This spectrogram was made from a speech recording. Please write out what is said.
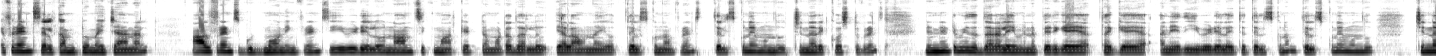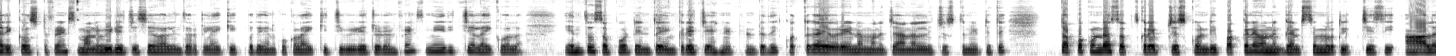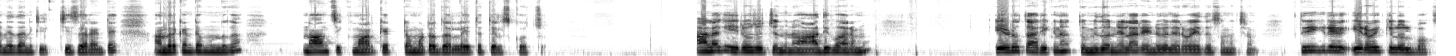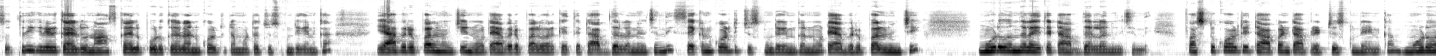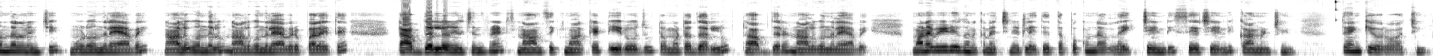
Hi friends welcome to my channel all friends good morning friends ఈ వీడియోలో non sick market tomato ధరలు ఎలా ఉన్నాయో తెలుసుకుందాం ఫ్రెండ్స్ తెలుసుకునే ముందు చిన్న రిక్వెస్ట్ ఫ్రెండ్స్ నిన్నటి మీద ధరలు ఏమైనా పెరిగాయా తగ్గాయా అనేది ఈ వీడియోలో అయితే తెలుసుకున్నాం తెలుసుకునే ముందు చిన్న రిక్వెస్ట్ ఫ్రెండ్స్ మన వీడియో చూసే వాళ్ళు ఇంతవరకు లైక్ ఇకపోతే కనుక ఒక లైక్ ఇచ్చి వీడియో చూడండి ఫ్రెండ్స్ మీరు ఇచ్చే లైక్ వల్ల ఎంతో సపోర్ట్ ఎంతో ఎంకరేజ్ చేసినట్టుంటుంది. కొత్తగా ఎవరైనా మన ఛానల్ని చూస్తున్నట్టయితే తప్పకుండా సబ్స్క్రైబ్ చేసుకోండి. పక్కనే ఉన్న గంట సిమ్లు క్లిక్ చేసి ఆల్ అనే దాన్ని క్లిక్ చేశారంటే అందరికంటే ముందుగా నాన్ సిక్ మార్కెట్ టమాటో ధరలు అయితే తెలుసుకోవచ్చు. అలాగే ఈరోజు వచ్చింది ఆదివారము ఏడో తారీఖున తొమ్మిదో నెల రెండు వేల ఇరవై ఐదో సంవత్సరం. త్రీ గ్రేడ్ ఇరవై కిలోల బాక్స్ త్రీ గ్రేడ్ కాయలు నాసుకాయలు పొడికాయలు అనుకోవాలి టమాటో చూసుకుంటే కనుక యాభై రూపాయల నుంచి నూట యాభై రూపాయల వరకు అయితే టాప్ ధరలో నిలిచింది. సెకండ్ క్వాలిటీ చూసుకుంటే కనుక నూట యాభై రూపాయల నుంచి మూడు వందలు అయితే టాప్ ధరలో నిలిచింది. First quality top and top rate చూసుకుంటే కనుక మూడు వందల నుంచి మూడు వందల యాభై నాలుగు వందలు నాలుగు వందల యాభై రూపాయలు అయితే టాప్ ధరలో నిలిచింది ఫ్రెండ్స్. నాన్ సిక్ మార్కెట్ ఈరోజు టమాటో ధరలు టాప్ ధర నాలుగు వందల యాభై. మన వీడియో కనుక నచ్చినట్లయితే తప్పకుండా లైక్ చేయండి షేర్ చేయండి కామెంట్ చేయండి. Thank you for watching.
